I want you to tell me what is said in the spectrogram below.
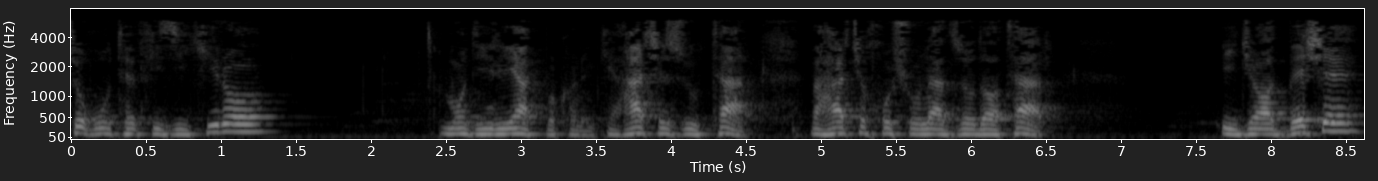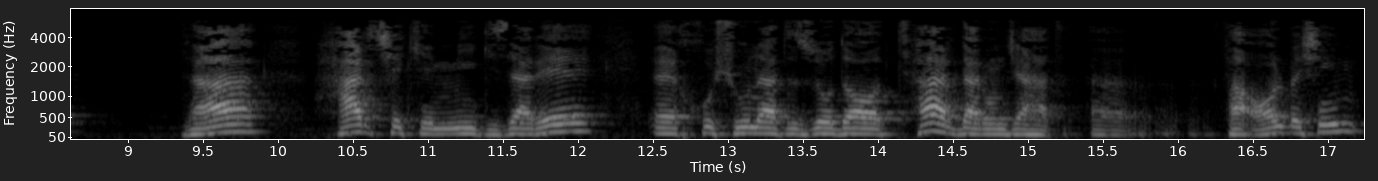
سقوط فیزیکی رو مدیریت بکنیم که هرچه زودتر و هرچه خشونت زداتر ایجاد بشه و هرچه که میگذره خشونت زداتر در اون جهت فعال بشیم.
